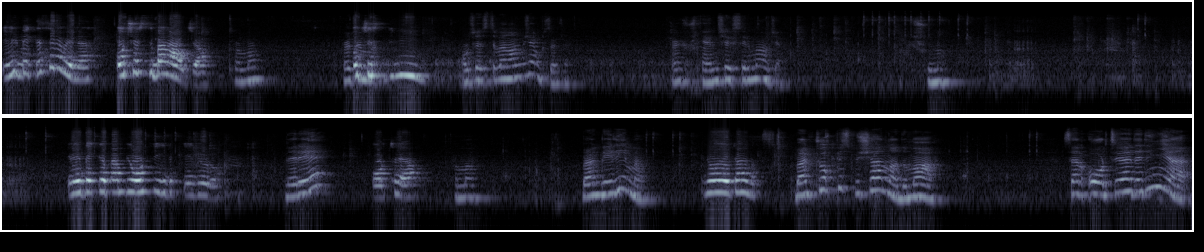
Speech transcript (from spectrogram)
Emir beklesene beni. O chest'i ben alacağım. Tamam. O Zaten chest'i değil. o chest'i ben almayacağım ki zaten. Ben şu kendi chestlerimi alacağım. Şunu. Emir bekle ben bir ortaya gidip geliyorum. Nereye? Ortaya. Tamam. Ben geleyim mi? Yok yok gelme. Ben çok pis bir şey anladım ha. Sen ortaya dedin ya.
